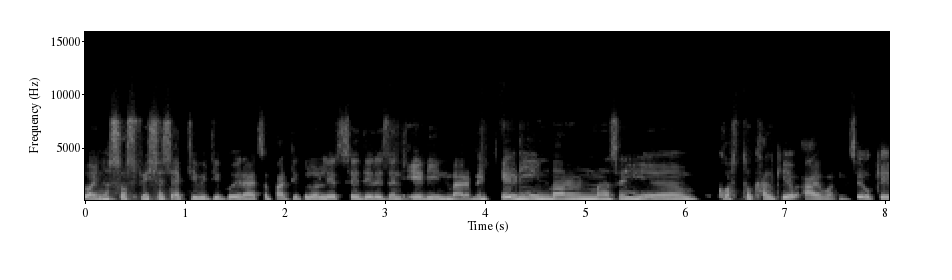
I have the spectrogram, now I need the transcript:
होइन सस्पिसियस एक्टिभिटी गइरहेको छ। पार्टिकुलर लेट्स चाहिँ there is an AD environment AD इन्भाइरोमेन्टमा चाहिँ कस्तो खालके आयो भने चाहिँ okay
